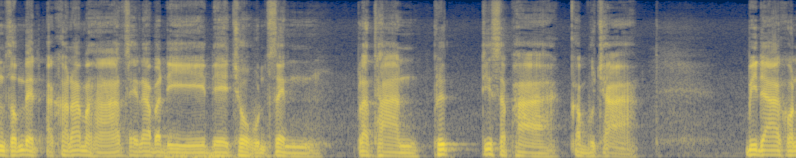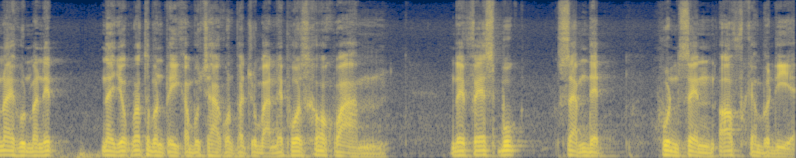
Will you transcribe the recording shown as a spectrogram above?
ลสมเด็จอัครมหาเสนาบดีเดโชหุนเซน ประธานพฤทธิสภากัมพูชา บิดาของนายฮุนมานิตนายกรัฐมนตรีกัมพูชาคนปัจจุบันได้โพสต์ข้อความใน Facebook แซมเด็ดฮุนเซนออฟกัมพูเดีย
